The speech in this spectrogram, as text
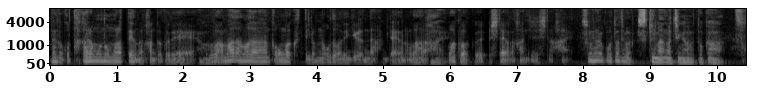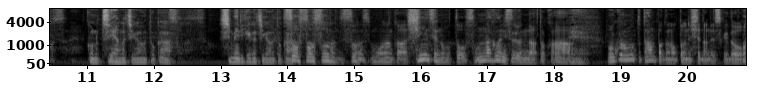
なんかこう宝物をもらったような感覚でうわまだまだなんか音楽っていろんなことができるんだみたいなのが、はい、ワクワクしたような感じでした。はい、それはこう例えば隙間が違うとかそうですね。この艶が違うとか。湿り気が違うとか。そうそうそうなんです。そうなんです。もうなんかシンセの音をそんなふうにするんだとか、ええ、僕はもっと淡白な音にしてたんですけど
